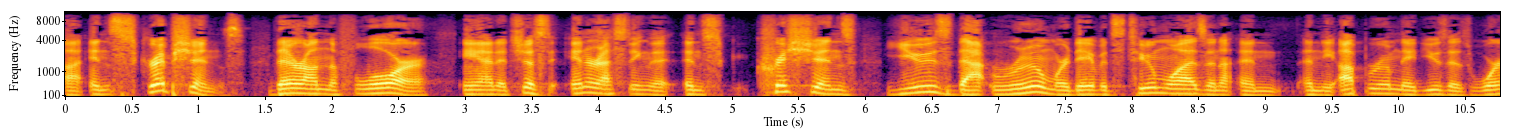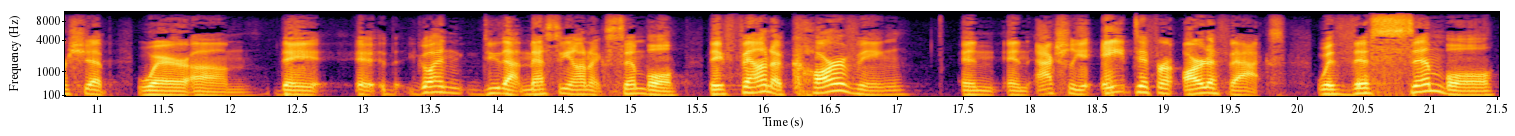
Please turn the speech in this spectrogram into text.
uh, inscriptions there on the floor. And it's just interesting that ins- Christians used that room where David's tomb was, and, and, and the up room they'd use as worship, where um, they it, go ahead and do that messianic symbol. They found a carving and, and actually eight different artifacts with this symbol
